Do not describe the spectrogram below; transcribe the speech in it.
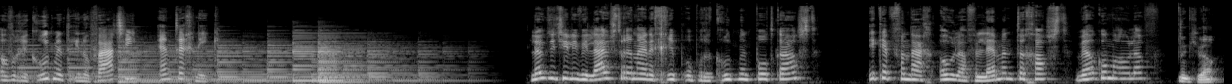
over recruitment innovatie en techniek. Leuk dat jullie weer luisteren naar de Grip op Recruitment podcast. Ik heb vandaag Olaf Lemmen te gast. Welkom Olaf. Dankjewel.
